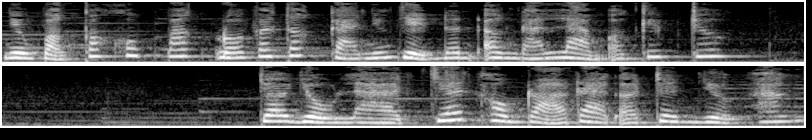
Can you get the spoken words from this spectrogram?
nhưng vẫn có khúc mắc đối với tất cả những gì ninh ân đã làm ở kiếp trước cho dù là chết không rõ ràng ở trên giường hắn.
